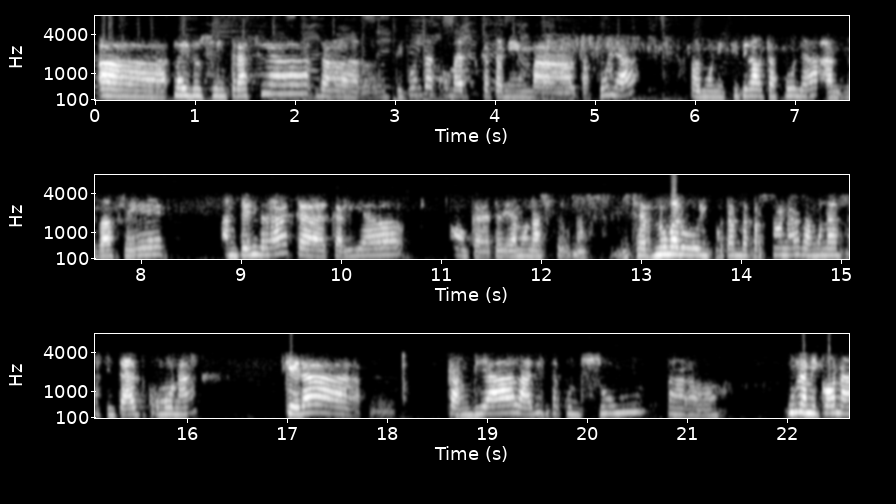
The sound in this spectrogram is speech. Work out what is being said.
Uh, la idiosincràsia del tipus de comerç que tenim a Altafulla, al municipi d'Altafulla, ens va fer entendre que calia com que teníem unes, unes, un cert número important de persones amb una necessitat comuna que era canviar l'hàbit de consum eh, una micona,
